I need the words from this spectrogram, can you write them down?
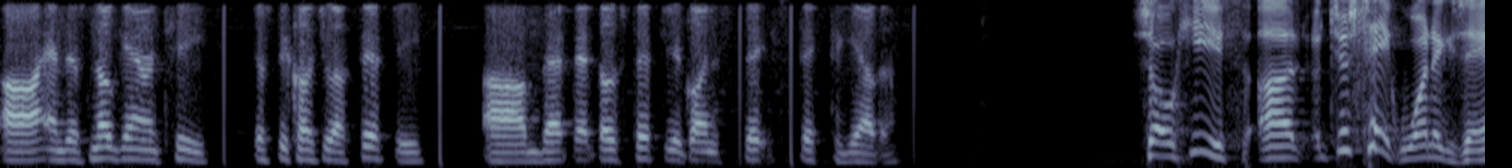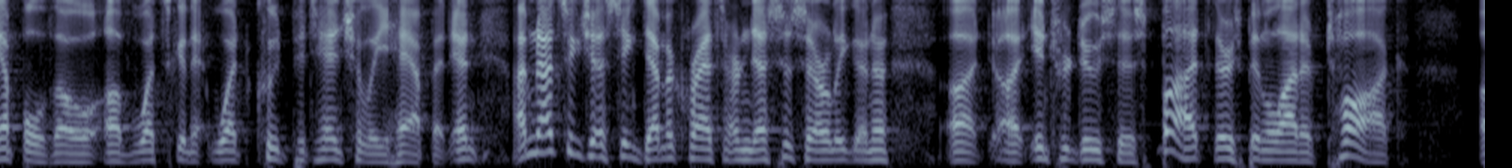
uh, and there's no guarantee just because you have 50 um, that, that those 50 are going to stick, stick together. So Heath, uh, just take one example though of what's going to what could potentially happen, and I'm not suggesting Democrats are necessarily going to uh, uh, introduce this, but there's been a lot of talk uh,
